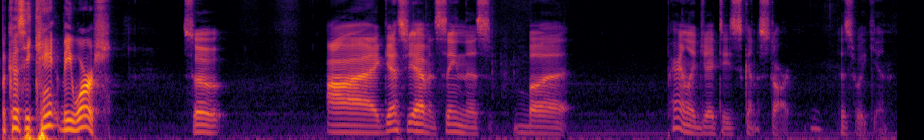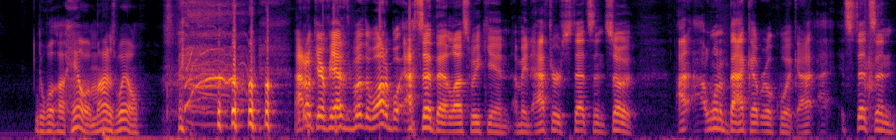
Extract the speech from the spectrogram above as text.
because he can't be worse. So, I guess you haven't seen this, but apparently JT's going to start this weekend. Well, uh, hell, it might as well. I don't care if you have to put the water boy. I said that last weekend. I mean, after Stetson. So I, I want to back up real quick. I, I, Stetson,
